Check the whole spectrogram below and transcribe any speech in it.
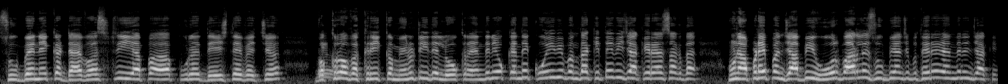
ਸੂਬੇ ਨੇ ਇੱਕ ਡਾਈਵਰਸਿਟੀ ਆ ਪ- ਪੂਰੇ ਦੇਸ਼ ਦੇ ਵਿੱਚ ਵੱਖਰੋ ਵੱਖਰੀ ਕਮਿਊਨਿਟੀ ਦੇ ਲੋਕ ਰਹਿੰਦੇ ਨੇ ਉਹ ਕਹਿੰਦੇ ਕੋਈ ਵੀ ਬੰਦਾ ਕਿਤੇ ਵੀ ਜਾ ਕੇ ਰਹਿ ਸਕਦਾ। ਹੁਣ ਆਪਣੇ ਪੰਜਾਬੀ ਹੋਰ ਬਾਹਰਲੇ ਸੂਬਿਆਂ 'ਚ ਬਥੇਰੇ ਰਹਿੰਦੇ ਨੇ ਜਾ ਕੇ।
